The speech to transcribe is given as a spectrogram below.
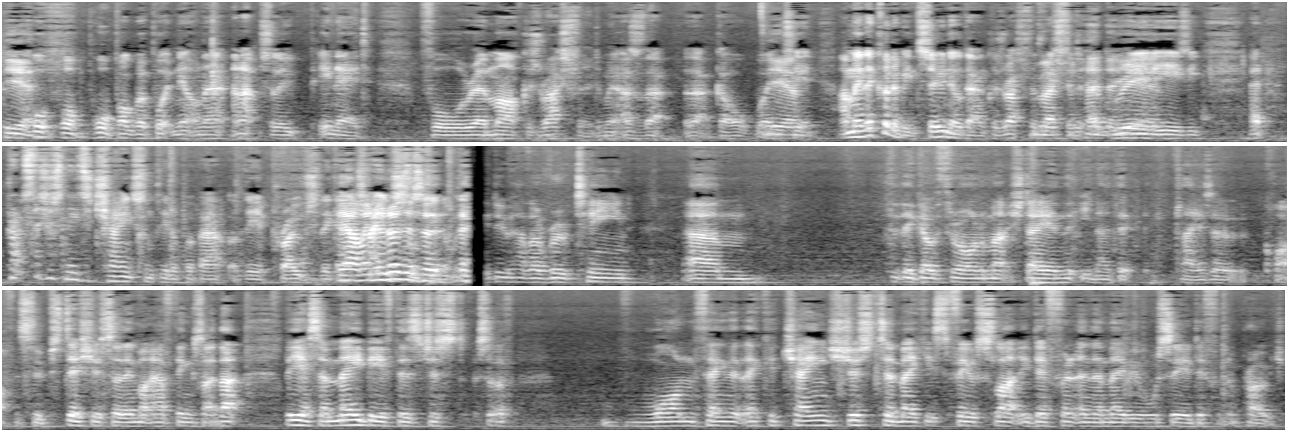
Yeah. Paul, Paul, Paul Pogba putting it on a, an absolute pinhead for uh, Marcus Rashford. I mean, as that that goal went Yeah. in. I mean, they could have been 2 0 down because Rashford, Rashford it a really yeah. easy. Uh, perhaps they just need to change something up about the approach to the game. Yeah, I mean, I know there's a, they do have a routine um, that they go through on a match day, and you know the players are quite often superstitious, so they might have things like that. But yeah, so maybe if there's just sort of one thing that they could change just to make it feel slightly different, and then maybe we'll see a different approach.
